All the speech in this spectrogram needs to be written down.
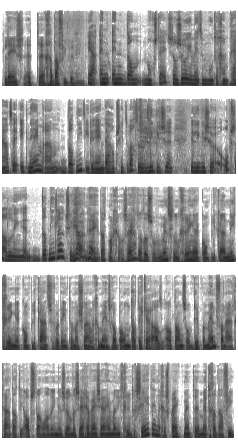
lees het uh, Gaddafi-bewind. Ja, en, en dan nog steeds, dan zul je met hem moeten gaan praten. Ik neem aan dat niet iedereen daarop zit te wachten. Dat de Libische, de Libische opstandelingen dat niet leuk zullen ja, vinden. nee, dat mag je wel zeggen. Dat is op minst een geringe niet geringe complicatie voor de internationale gemeenschap. Omdat ik er al, althans op dit moment van uitga dat die opstandelingen zullen zeggen... wij zijn helemaal niet geïnteresseerd in een gesprek met, uh, met Gaddafi.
